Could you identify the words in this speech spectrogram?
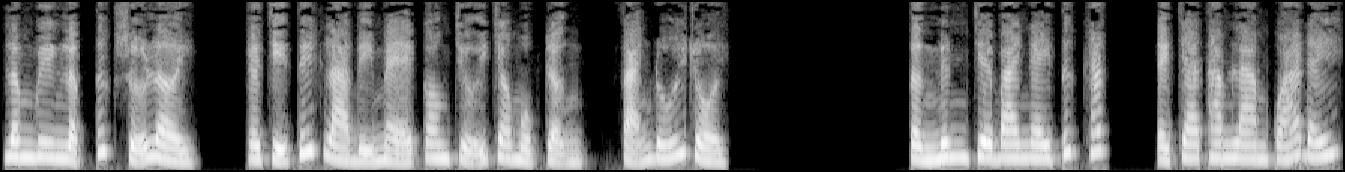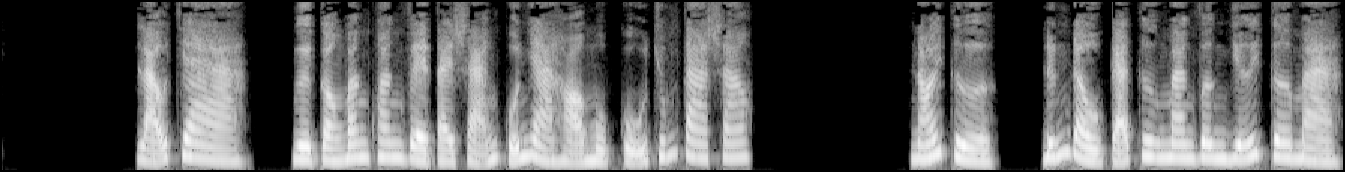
Lâm Nguyên lập tức sửa lời, kẻ chỉ tiếc là bị mẹ con chửi cho một trận, phản đối rồi. Tần Ninh chê bai ngay tức khắc, kẻ cha tham lam quá đấy. Lão cha à, người còn băn khoăn về tài sản của nhà họ mục cũ chúng ta sao? Nói thừa, đứng đầu cả thương mang vân giới cơ mà,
